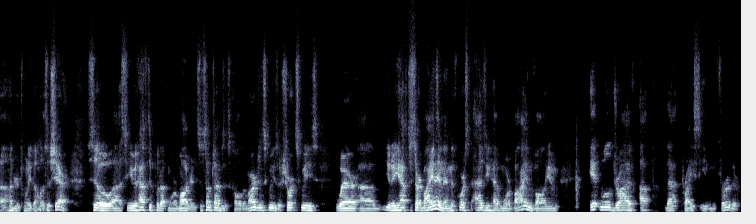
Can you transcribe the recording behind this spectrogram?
$120 a share. So uh, so you would have to put up more margin. So sometimes it's called a margin squeeze or short squeeze, where um, you know you have to start buying in, and of course as you have more buying volume, it will drive up that price even further.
